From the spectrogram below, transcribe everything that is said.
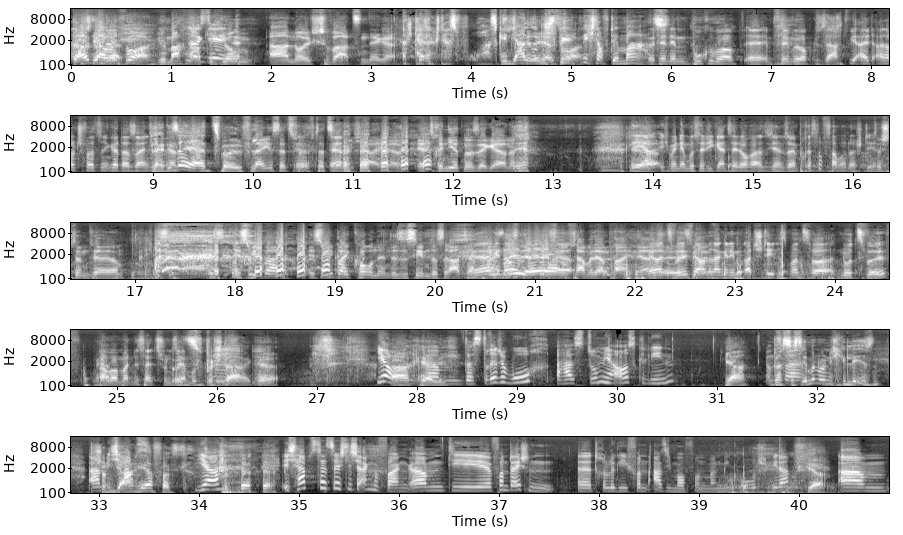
da haben sie Stellt aber, euch vor, wir machen aus Okay. dem jungen Arnold Schwarzenegger. stellt euch das vor, das ist genial und es spielt vor. nicht auf dem Wird Mars. denn im Buch überhaupt, äh, im Film überhaupt gesagt, wie alt Arnold Schwarzenegger da sein Vielleicht soll? ist er ja zwölf. Vielleicht ist er zwölf tatsächlich. Ja. er, er trainiert nur sehr gerne. Ja, ich meine, der muss ja die ganze Zeit auch an sich an seinem Presslufthammer da stehen. Das stimmt, ja, ja. Es ist wie, bei, ist wie bei Conan, das ist eben das Rad der Ja, Pein. genau. Ja, der ja, ja. Presslufthammer der Pein. Ja, Wenn man zwölf Jahre lang in dem Rad steht, ist man zwar nur zwölf, aber man ist halt schon sehr Das ist super muskulös. stark, ja. Ja, Ach, herrlich. ähm, das dritte Buch hast du mir ausgeliehen. Ja, und du hast es immer noch nicht gelesen? Ähm, Schon ein Jahr her fast. Ja, ich habe es tatsächlich angefangen. Ähm, die Foundation-Trilogie von Asimov und mein Mikro rutscht wieder. Ja. Ähm,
